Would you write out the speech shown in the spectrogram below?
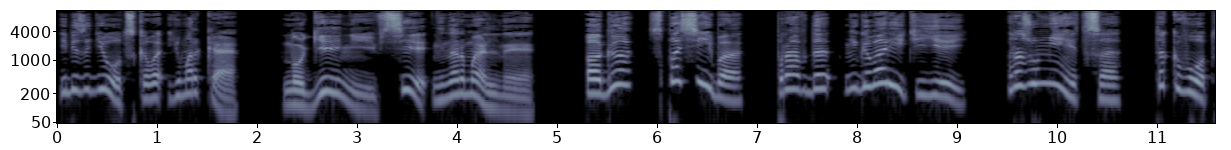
и без идиотского юморка. «Но гении все ненормальные. «Ага, спасибо. Правда, не говорите ей». «Разумеется. Так вот,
